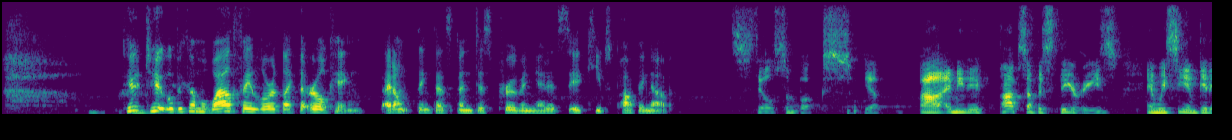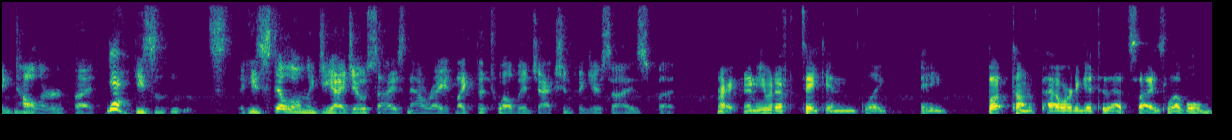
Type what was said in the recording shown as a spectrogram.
Toot Toot will become a wild fey lord like the Erlking. I don't think that's been disproven yet. It's it keeps popping up. Still some books. Yep. Uh, I mean, it pops up as theories, and we see him getting taller, but Yeah, he's he's still only GI Joe size now, right? Like the 12 inch action figure size. But Right. And he would have to take in like a butt ton of power to get to that size level,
